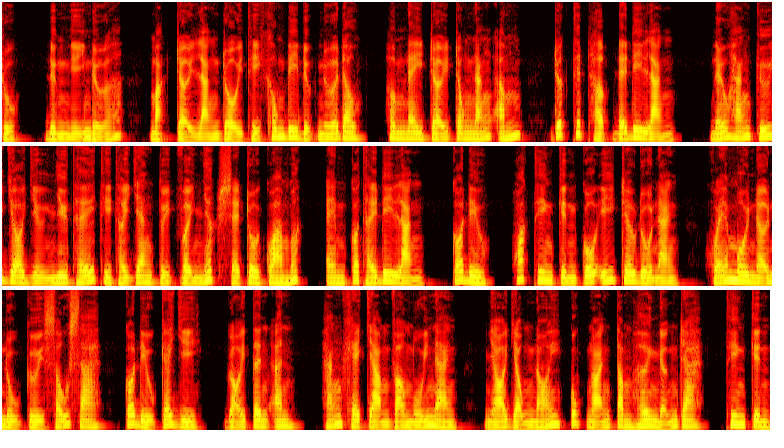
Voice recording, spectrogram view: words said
ruột, đừng nghĩ nữa, mặt trời lặn rồi thì không đi được nữa đâu, hôm nay trời trong nắng ấm, rất thích hợp để đi lặn, nếu hắn cứ do dự như thế thì thời gian tuyệt vời nhất sẽ trôi qua mất, em có thể đi lặn, có điều, Hoắc Thiên Kình cố ý trêu đùa nàng, khóe môi nở nụ cười xấu xa, có điều cái gì, gọi tên anh, hắn khẽ chạm vào mũi nàng, nhỏ giọng nói, cúc noãn tâm hơi ngẩn ra, thiên kình,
